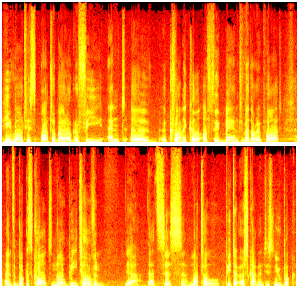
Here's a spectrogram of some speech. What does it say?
he wrote his autobiography and uh, a chronicle of the band Weather Report, and the book is called No Beethoven. Yeah, that's his motto. Peter Erskine and his new book.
